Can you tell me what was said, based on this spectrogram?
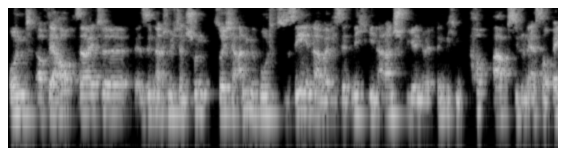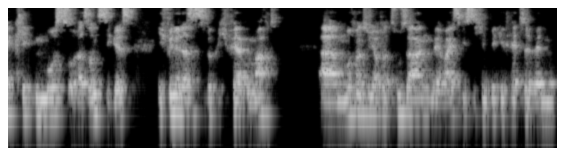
und auf der Hauptseite sind natürlich dann schon solche Angebote zu sehen, aber die sind nicht wie in anderen Spielen mit irgendwelchen Pop-ups, die du erst noch wegklicken musst oder sonstiges. Ich finde, das ist wirklich fair gemacht. Ähm, muss man natürlich auch dazu sagen, wer weiß, wie es sich entwickelt hätte, wenn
